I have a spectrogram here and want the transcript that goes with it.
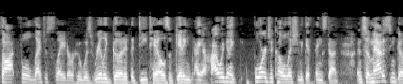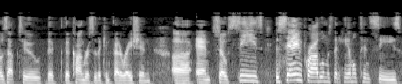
thoughtful legislator who was really good at the details of getting, you know, how are we going to forge a coalition to get things done? And so Madison goes up to the, the Congress of the Confederation, uh, and so sees the same problems that Hamilton sees,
